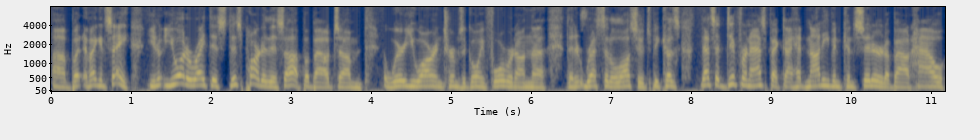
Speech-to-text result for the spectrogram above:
Uh, but if I can say, you know, you ought to write this this part of this up about um, where you are in terms of going forward on the the rest of the lawsuits, because that's a different aspect I had not even considered about how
